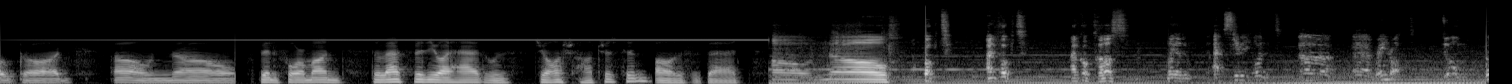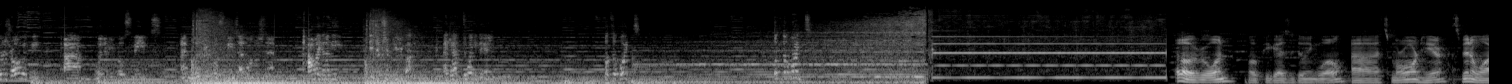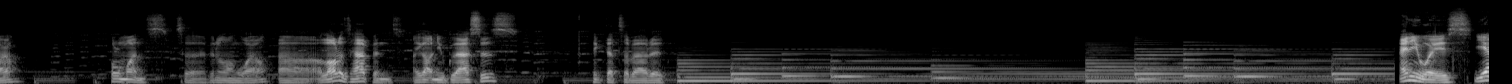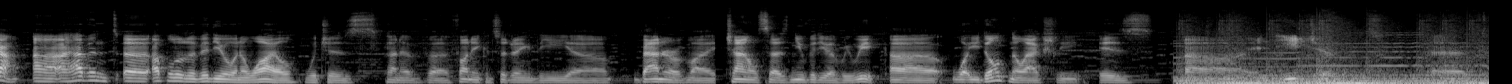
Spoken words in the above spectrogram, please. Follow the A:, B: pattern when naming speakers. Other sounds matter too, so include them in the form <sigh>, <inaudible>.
A: Oh god. Oh no. It's been four months. The last video I had was Josh Hutcherson. Oh, this is bad. Oh no.
B: I'm cooked. I'm cooked. I'm cooked. Carlos. What am I do? I'm Skibidi toilet. Uh, uh, rain rot. Doom. What is wrong with me? I'm winning post memes. I'm winning post memes. I don't understand. How am I gonna be Egyptian feedback? I can't do anything anymore. What's the point? What's the point?
A: Hello everyone. Hope you guys are doing well. Uh, it's Marwan here. It's been a while. Four months. It's uh, been a long while. Uh, a lot has happened. I got new glasses. I think that's about it. Anyways, yeah, uh, I haven't uh, uploaded a video in a while, which is kind of uh, funny considering the uh, banner of my channel says new video every week. Uh, what you don't know actually is uh, in Egypt,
